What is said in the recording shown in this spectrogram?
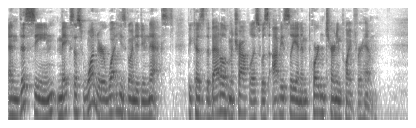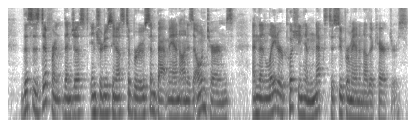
And this scene makes us wonder what he's going to do next, because the Battle of Metropolis was obviously an important turning point for him. This is different than just introducing us to Bruce and Batman on his own terms and then later pushing him next to Superman and other characters.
